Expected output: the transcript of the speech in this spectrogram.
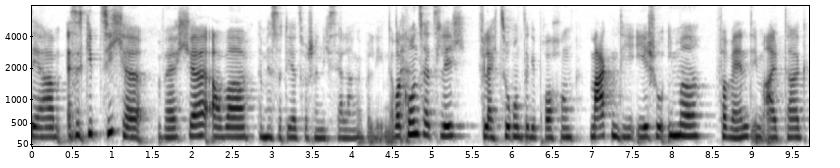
der, also es gibt sicher welche, aber da müsstet ihr jetzt wahrscheinlich sehr lange überlegen. Aber grundsätzlich, vielleicht so runtergebrochen, Marken, die ich eh schon immer verwende im Alltag,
